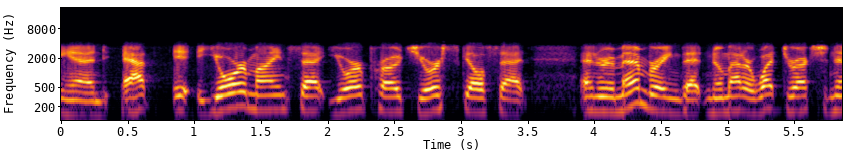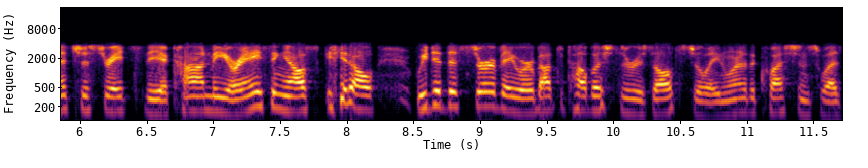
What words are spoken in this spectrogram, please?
and at it, your mindset, your approach, your skill set and remembering that no matter what direction interest rates, the economy, or anything else, you know, we did this survey. We're about to publish the results, Julie, and one of the questions was,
